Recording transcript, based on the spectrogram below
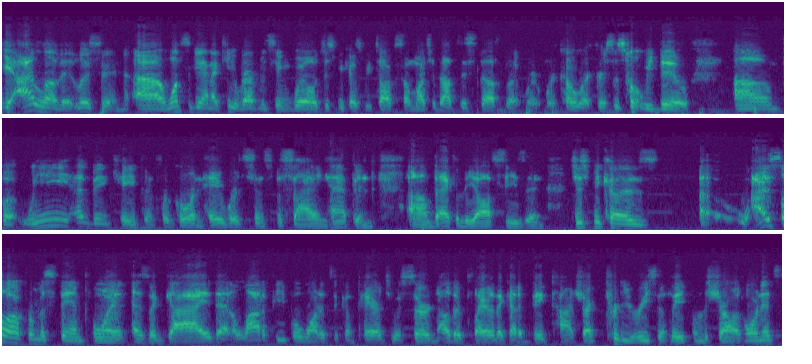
Yeah, I love it. Listen, uh, once again, I keep referencing Will just because we talk so much about this stuff, but we're, we're coworkers. It's what we do. Um, but we have been caping for Gordon Hayward since the signing happened um, back in the offseason, just because – I saw it from a standpoint as a guy that a lot of people wanted to compare to a certain other player that got a big contract pretty recently from the Charlotte Hornets.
